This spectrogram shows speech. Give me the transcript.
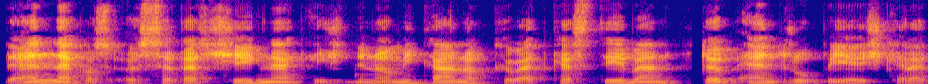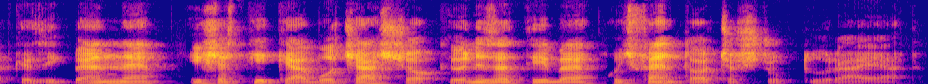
De ennek az összetettségnek és dinamikának következtében több entrópia is keletkezik benne, és ezt ki kell bocsássa a környezetébe, hogy fenntartsa struktúráját.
